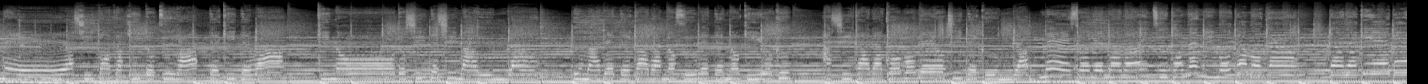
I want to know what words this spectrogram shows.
ねえ明日が一つやってきては昨日としてしまうんだ。生まれてからの全ての記憶。星からこぼれ落ちてくんだね。えそれならいつか何もか。もがただ消えて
